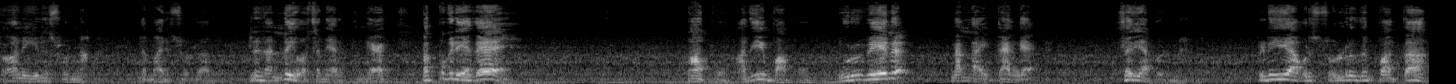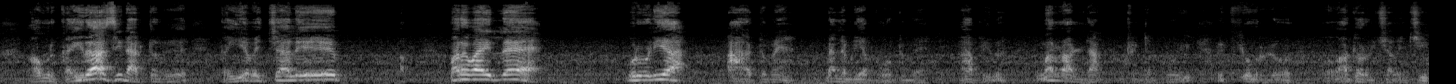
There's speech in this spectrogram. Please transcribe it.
காலையில் சொன்னான். இந்த மாதிரி சொல்கிறாரு இல்லை நல்ல யோசனையா இருக்குங்க. தப்பு கிடையாதே. பார்ப்போம். அதையும் பார்ப்போம். ஒருவேளை நல்லாயிட்டாங்க. சரியா போயிடுமே. இப்படி அவர் சொல்கிறத பார்த்தா அவர் கைராசி டாக்டரு. கையை வச்சாலே பரவாயில்ல. ஒரு வழியா ஆகட்டுமே. நல்லபடியா போகட்டுமே. அப்படின்னு மறுநாள் டாக்டர்கிட்ட போய் ஒரு ஆட்டோ ரிக்ஷா வச்சு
